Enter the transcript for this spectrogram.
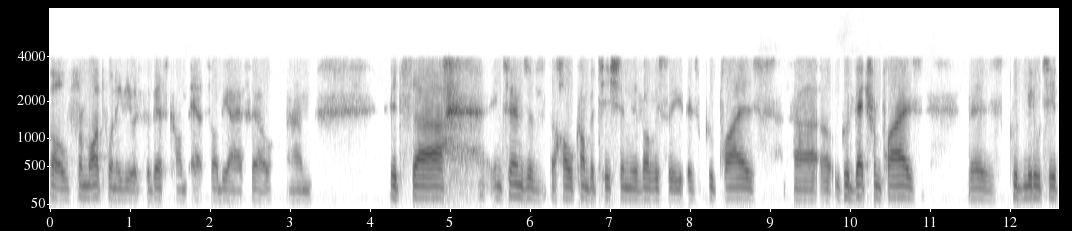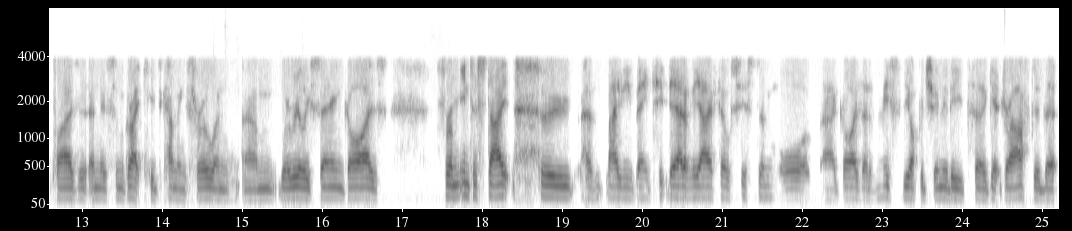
well, from my point of view, it's the best comp outside the AFL. Um, it's uh, in terms of the whole competition. They've obviously there's good players, uh, good veteran players. There's good middle tier players, and there's some great kids coming through. And um, we're really seeing guys from interstate who have maybe been tipped out of the AFL system, or uh, guys that have missed the opportunity to get drafted. That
